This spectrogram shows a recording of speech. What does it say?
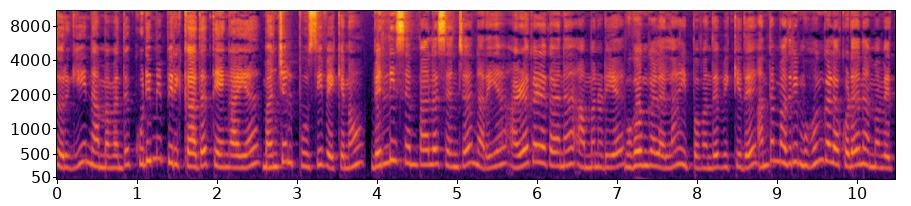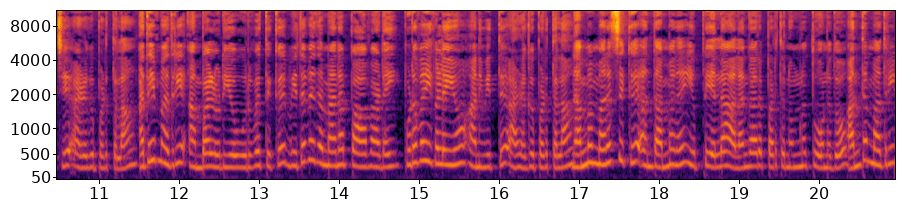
சொருகி நம்ம வந்து குடிமி பிரிக்காத தேங்காய மஞ்சள் பூசி வைக்கணும். வெள்ளி செம்பால செஞ்ச நிறைய அழகழகான அம்மனுடைய முகங்கள் எல்லாம் இப்ப வந்து விக்குது. அந்த மாதிரி முகங்களை கூட நம்ம வச்சு அழகுபடுத்தலாம். அதே மாதிரி அம்பாளுடைய உருவத்துக்கு விதவிதமான பாவாடை புடவைகளையும் அணிவித்து அழகுபடுத்தலாம். நம்ம மனசுக்கு அந்த அம்மனை எப்படி எல்லாம் அலங்காரப்படுத்தணும்னு தோணுதோ அந்த மாதிரி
